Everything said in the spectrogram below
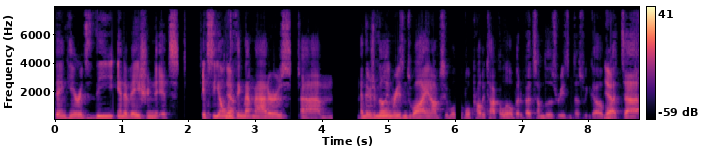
thing here. It's the innovation. It's, it's the only yeah. thing that matters. Um, and there's a million reasons why. And obviously we'll, we'll probably talk a little bit about some of those reasons as we go. Yeah. But, uh,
